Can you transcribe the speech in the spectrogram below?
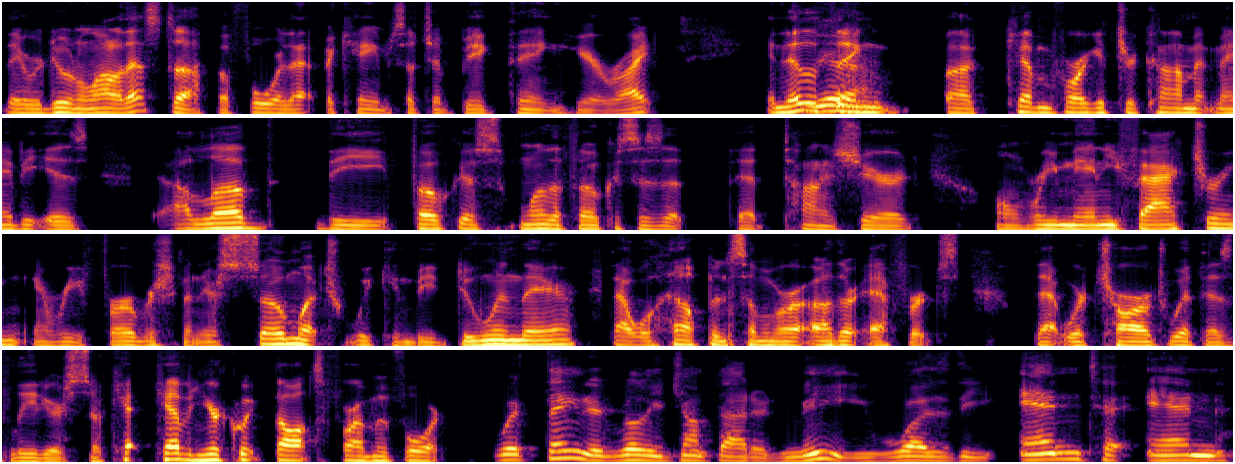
They were doing a lot of that stuff before that became such a big thing here, right? And the other Yeah. thing, uh, Kevin, before I get your comment, maybe is I loved the focus. One of the focuses that that Tonya shared on remanufacturing and refurbishment. There's so much we can be doing there that will help in some of our other efforts that we're charged with as leaders. So, Ke- Kevin, your quick thoughts before I move forward. what thing that really jumped out at me was the end-to-end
